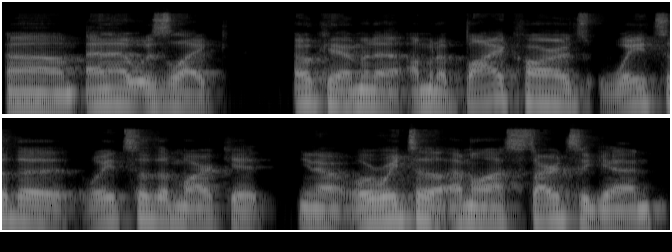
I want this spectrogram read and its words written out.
Um, and I was like, okay, I'm gonna I'm gonna buy cards, wait till the wait till the market, you know, or wait till MLS starts again.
